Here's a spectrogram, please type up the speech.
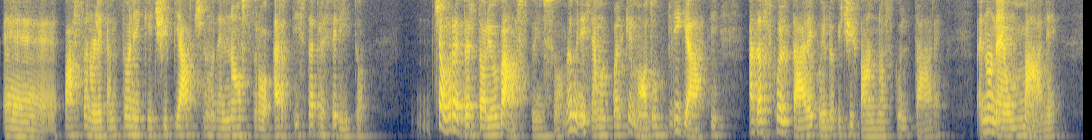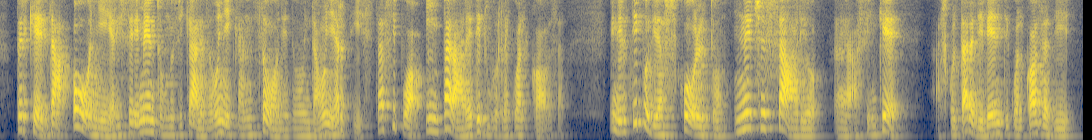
eh, passano le canzoni che ci piacciono del nostro artista preferito c'è un repertorio vasto, insomma, quindi siamo in qualche modo obbligati ad ascoltare quello che ci fanno ascoltare. Beh, non è un male, perché da ogni riferimento musicale, da ogni canzone, da ogni artista si può imparare a dedurre qualcosa. Quindi il tipo di ascolto necessario eh, affinché ascoltare diventi qualcosa di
